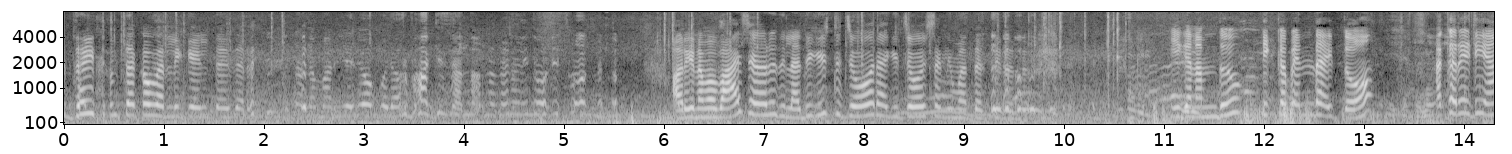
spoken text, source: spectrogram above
ಎದ್ದ ಐಟಮ್ ತಕೊಂಬರ್ಲಿಕ್ಕೆ ಹೇಳ್ತಾ ಇದ್ದಾರೆ. ಅವ್ರಿಗೆ ನಮ್ಮ ಭಾಷೆ ಬರುದಿಲ್ಲ. ಅದಕ್ಕೆ ಇಷ್ಟು ಜೋರಾಗಿ ಜೋಶಲ್ಲಿ ಮಾತಾಡ್ತಿರೋದು. ಈಗ ನಮ್ದು ಟಿಕ್ಕ ಬೆಂದಾಯ್ತು. ಅಕ್ಕ ರೆಡಿಯಾ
